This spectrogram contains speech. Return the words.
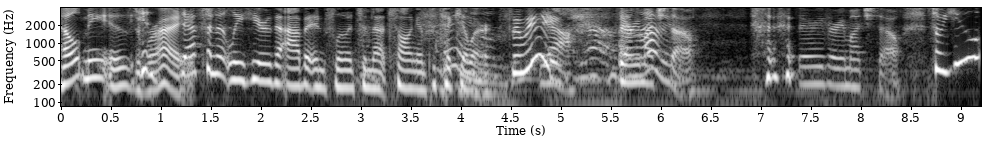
Help me is You can right. definitely hear the ABBA influence in that song in particular. Sweet. Yeah, very much love so. very, very much so. So you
